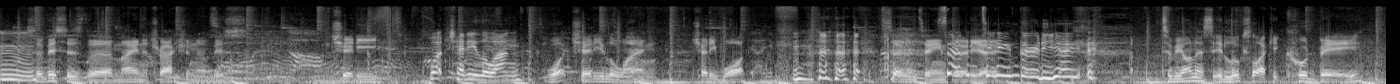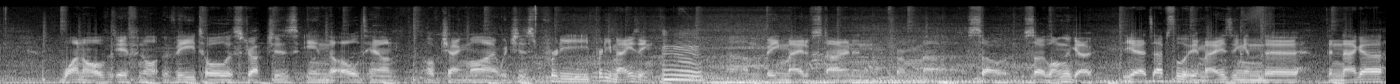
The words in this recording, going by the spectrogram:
Mm. So this is the main attraction of this Chedi Wat Chedi Luang? wat Chedi Luang. Chedi what? 1738. 1738. To be honest, it looks like it could be one of, if not the tallest structures in the old town of Chiang Mai, which is pretty pretty amazing. Um, being made of stone and from uh, so so long ago. Yeah, it's absolutely amazing. And the the Naga,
